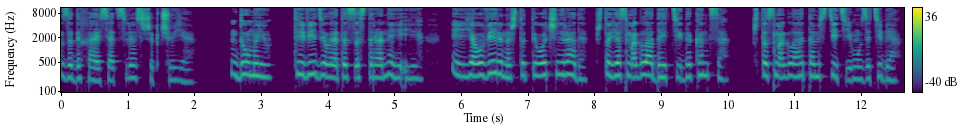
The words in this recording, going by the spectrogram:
Задыхаясь от слез, шепчу я. Думаю, ты видела это со стороны, и... И я уверена, что ты очень рада, что я смогла дойти до конца, что смогла отомстить ему за тебя.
